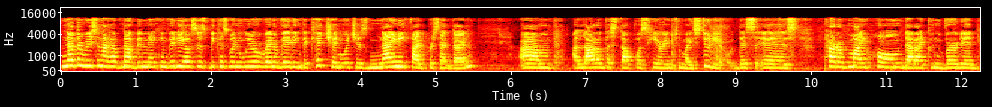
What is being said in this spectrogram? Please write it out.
another reason I have not been making videos is because when we were renovating the kitchen, which is 95% done, um, a lot of the stuff was here into my studio. This is part of my home that I converted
